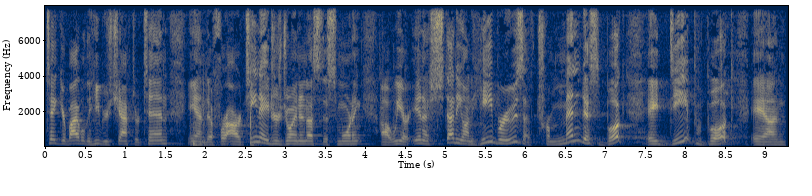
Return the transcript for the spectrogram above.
Take your Bible to Hebrews chapter 10. And uh, for our teenagers joining us this morning, uh, we are in a study on Hebrews, a tremendous book, a deep book. And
